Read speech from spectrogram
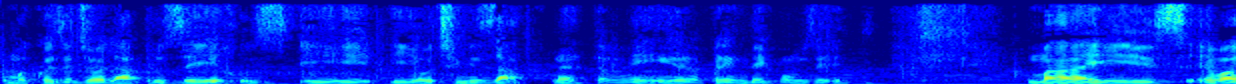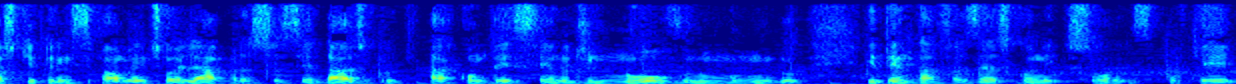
uma coisa de olhar para os erros e, e otimizar, né? também aprender com os erros. Mas eu acho que principalmente olhar para a sociedade, para o que está acontecendo de novo no mundo e tentar fazer as conexões. Porque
